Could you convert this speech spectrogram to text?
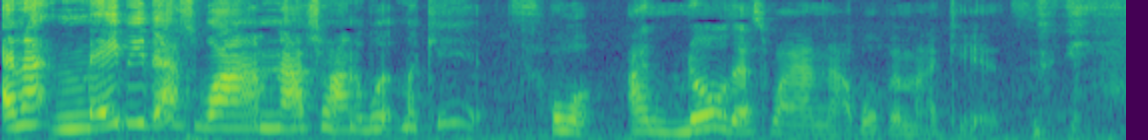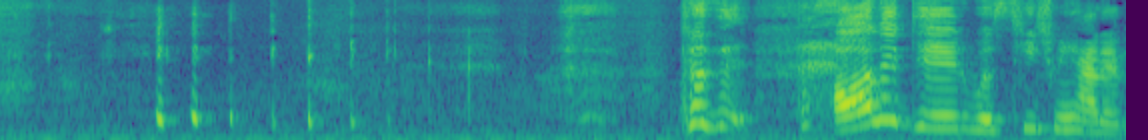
And I, maybe that's why I'm not trying to whip my kids. well, I know that's why I'm not whooping my kids. Cause it, all it did was teach me how to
